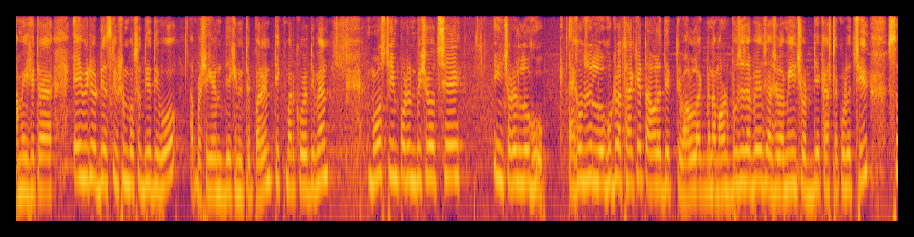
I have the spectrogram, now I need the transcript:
আমি সেটা এই ভিডিও ডিসক্রিপশন বক্সে দিয়ে দিব। আপনারা সেখানে দেখে নিতে পারেন। টিক মার্ক করে দিবেন। মোস্ট ইম্পর্টেন্ট বিষয় হচ্ছে ইনশটের লোগো এখন যদি লোগোটা থাকে তাহলে দেখতে ভালো লাগবে না। মানুষ বুঝে যাবে যে আসলে আমি ইনশট দিয়ে কাজটা করেছি। সো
